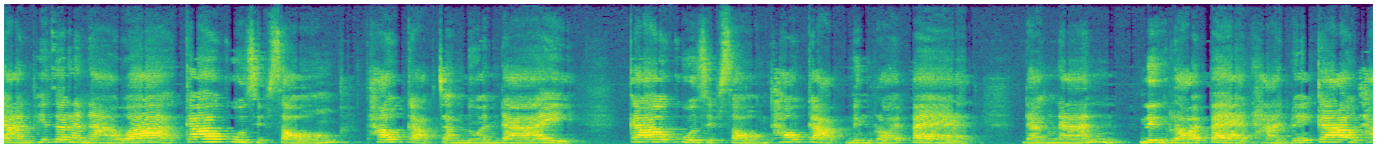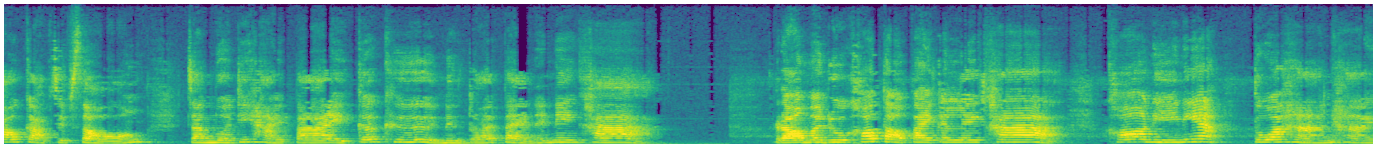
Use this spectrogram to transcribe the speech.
การพิจารณาว่า9คูณ12 เท่ากับจำนวนใด9คูณ12 เท่ากับ 108 ดังนั้น 108 หารด้วย 9 เท่ากับ 12จำนวนที่หายไปก็คือ 108 นั่นเองค่ะ เรามาดูข้อต่อไปกันเลยค่ะ ข้อนี้เนี่ย ตัวหารหาย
